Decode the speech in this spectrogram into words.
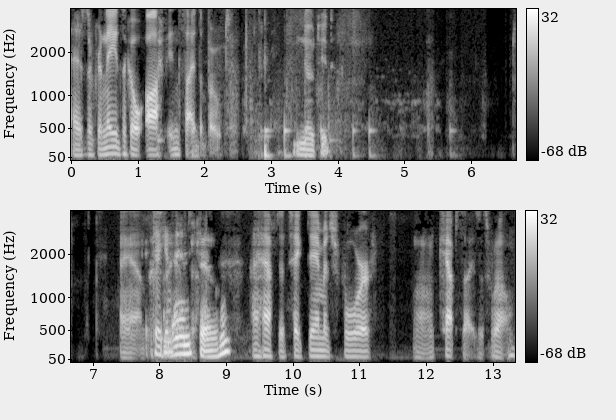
as the grenades go off inside the boat. Noted. And Taken. Landfill. I have to take damage for uh, capsize as well.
